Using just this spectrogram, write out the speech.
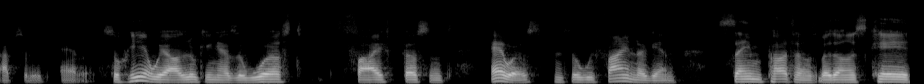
absolute error. So here we are looking at the worst 5% errors. And so we find again, same patterns, but on a scale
